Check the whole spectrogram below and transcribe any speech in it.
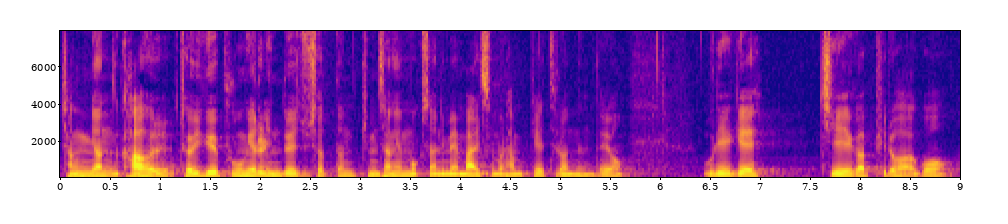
작년 가을 저희 교회 부흥회를 인도해 주셨던 김상현 목사님의 말씀을 함께 들었는데요. 우리에게 지혜가 필요하고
